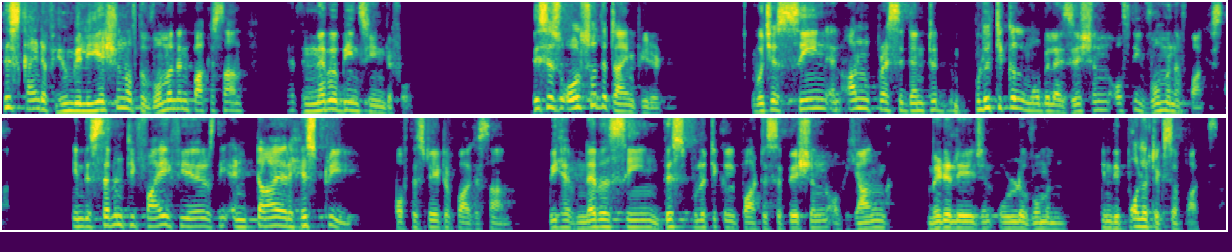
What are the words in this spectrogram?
this kind of humiliation of the woman in Pakistan has never been seen before. This is also the time period which has seen an unprecedented political mobilization of the women of Pakistan. In the 75 years, the entire history of the state of Pakistan, we have never seen this political participation of young, middle-aged and older women in the politics of Pakistan.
